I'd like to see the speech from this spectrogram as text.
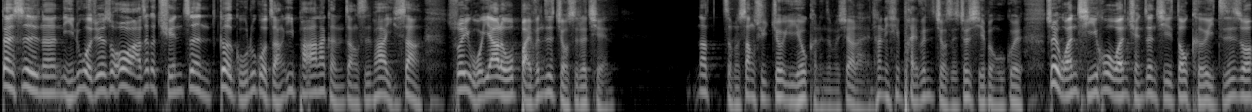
但是呢，你如果觉得说哇，这个权证个股如果涨一趴，它可能涨十趴以上，所以我压了我百分之九十的钱。那怎么上去就也有可能怎么下来？那你百分之九十就血本无归了。所以玩期货、玩权证其实都可以，只是说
